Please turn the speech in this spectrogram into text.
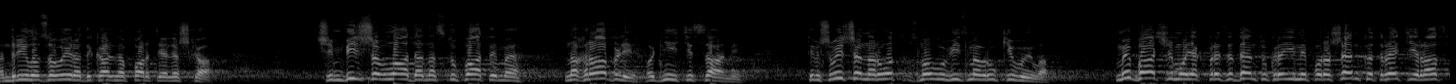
Андрій Лозовий, Радикальна партія Ляшка. Чим більше влада наступатиме на граблі одні й ті самі, тим швидше народ знову візьме в руки вила. Ми бачимо, як Президент України Порошенко третій раз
